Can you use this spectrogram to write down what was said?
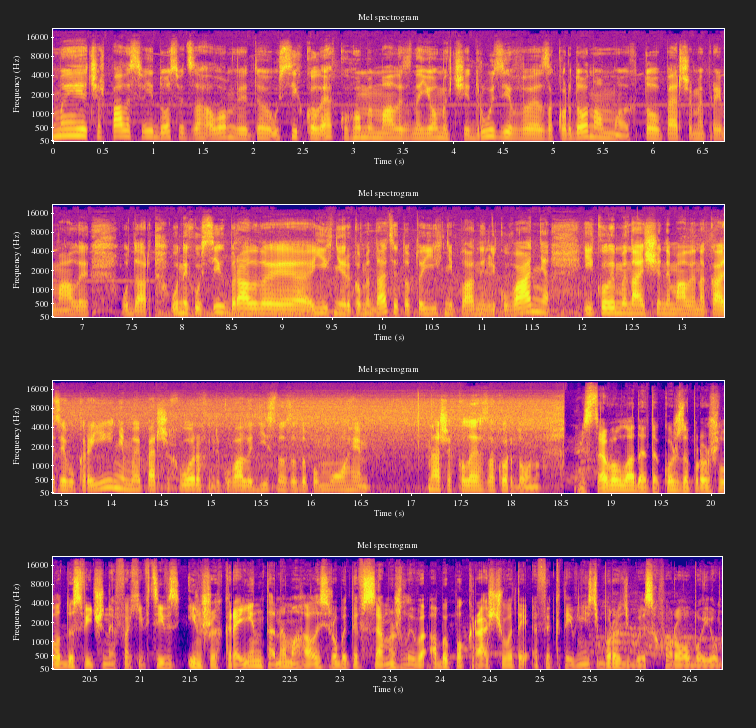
Ми черпали свій досвід загалом від усіх колег, кого ми мали знайомих чи друзів за кордоном, хто першими приймали удар. У них усіх брали їхні рекомендації, тобто їхні плани лікування. І коли ми навіть ще не мали наказів в Україні, ми перших хворих лікували дійсно за допомоги наших колег за кордону. Місцева влада також запрошувала досвідчених фахівців з інших країн та намагались робити все можливе, аби покращувати ефективність боротьби з хворобою.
